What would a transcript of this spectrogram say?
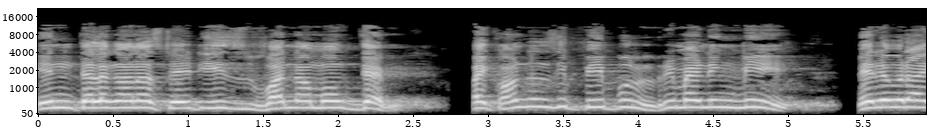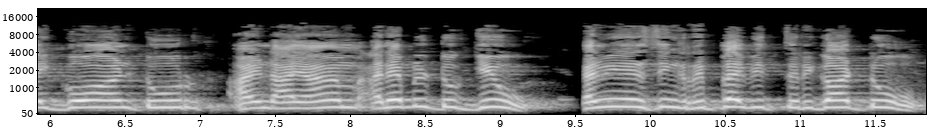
in Telangana state is one among them. My constituency people reminding me wherever I go on tour and I am unable to give conveniencing reply with regard to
